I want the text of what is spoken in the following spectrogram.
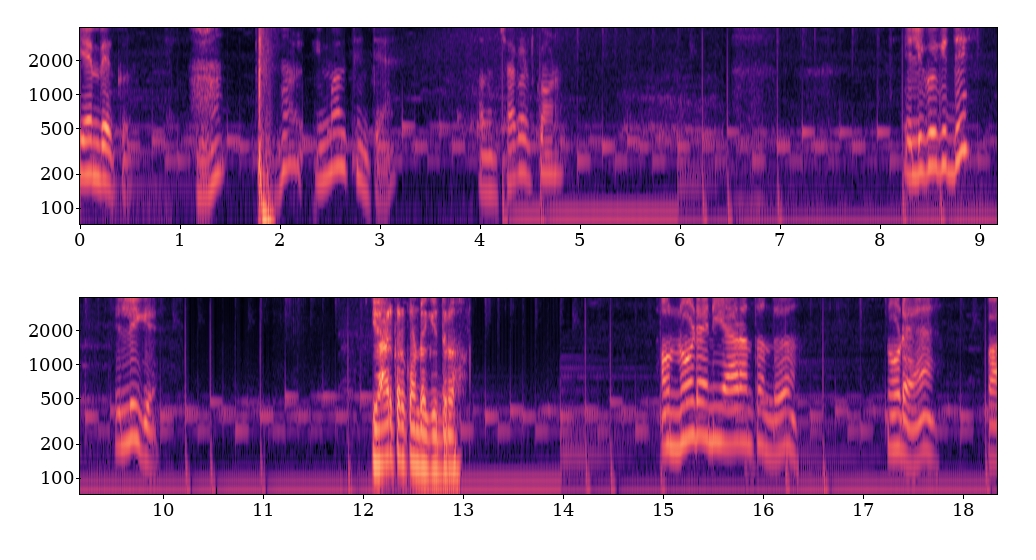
ಏನು ಬೇಕು? ಹಾಂ? ಇಮಾಲ್ ತಿಂತೆ? ಅದೊಂದು ಚಾಕ್ಲೇಟ್ ಕೋಣ ಎಲ್ಲಿಗೆ ಹೋಗಿದ್ದೆ ಎಲ್ಲಿಗೆ? ಯಾರು ಕರ್ಕೊಂಡೋಗಿದ್ರು? ಅವ್ನು ನೋಡೆ ನೀ ಯಾರಂತಂದು? ನೋಡೆ ಬಾ.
